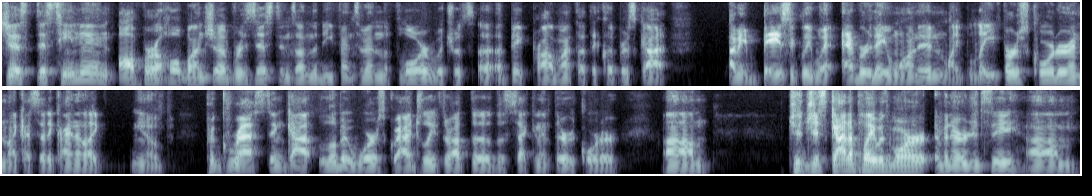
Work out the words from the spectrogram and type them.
just this team didn't offer a whole bunch of resistance on the defensive end of the floor, which was a, a big problem. I thought the Clippers got, I mean, basically whatever they wanted, like late first quarter. And like I said, it kind of like, you know, progressed and got a little bit worse gradually throughout the the second and third quarter. Um, just just got to play with more of an urgency. Um,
